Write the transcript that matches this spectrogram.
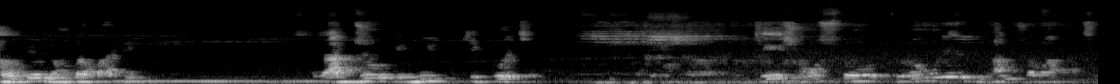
ভারতীয় জনতা পার্টি রাজ্য ইউনিট ঠিক করেছে। যে সমস্ত তৃণমূলের বিধানসভা আছে,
